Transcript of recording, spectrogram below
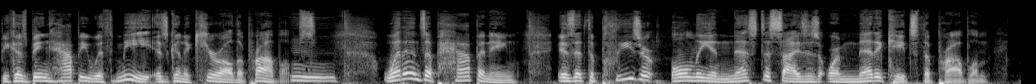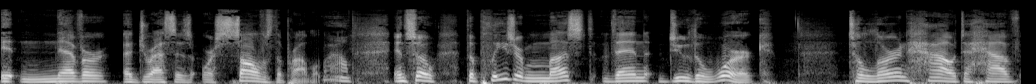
Because being happy with me is going to cure all the problems. Hmm. What ends up happening is that the pleaser only anesthetizes or medicates the problem. It never addresses or solves the problem. Wow. And so the pleaser must then do the work to learn how to have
